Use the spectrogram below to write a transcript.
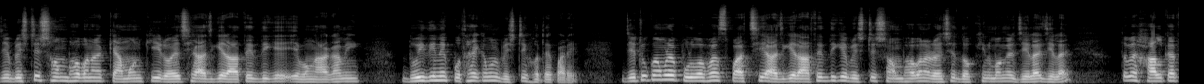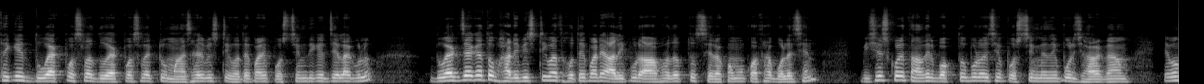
যে বৃষ্টির সম্ভাবনা কেমন কি রয়েছে আজকে রাতের দিকে এবং আগামী দুই দিনে কোথায় কেমন বৃষ্টি হতে পারে? যেটুকু আমরা পূর্বাভাস পাচ্ছি, আজকে রাতের দিকে বৃষ্টির সম্ভাবনা রয়েছে দক্ষিণবঙ্গের জেলায় জেলায়। তবে হালকা থেকে দু এক পশলা, দু এক পশলা একটু মাঝারি বৃষ্টি হতে পারে পশ্চিম দিকের জেলাগুলো। দু এক জায়গায় তো ভারী বৃষ্টিপাত হতে পারে, আলিপুর আবহাওয়া দপ্তর সেরকমও কথা বলেছেন। বিশেষ করে তাঁদের বক্তব্য রয়েছে পশ্চিম মেদিনীপুর, ঝাড়গ্রাম এবং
